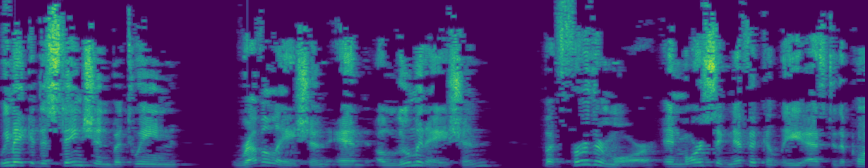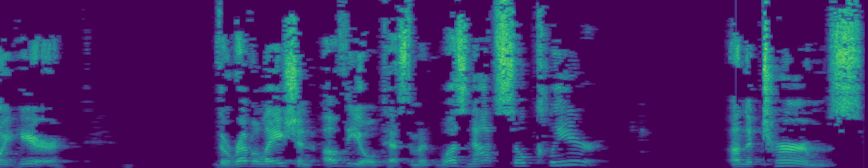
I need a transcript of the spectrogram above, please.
We make a distinction between revelation and illumination but furthermore, and more significantly as to the point here, the revelation of the Old Testament was not so clear on the terms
